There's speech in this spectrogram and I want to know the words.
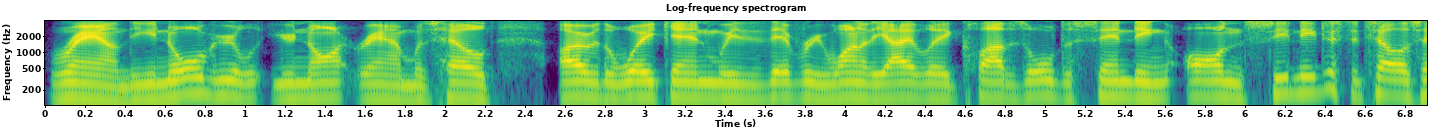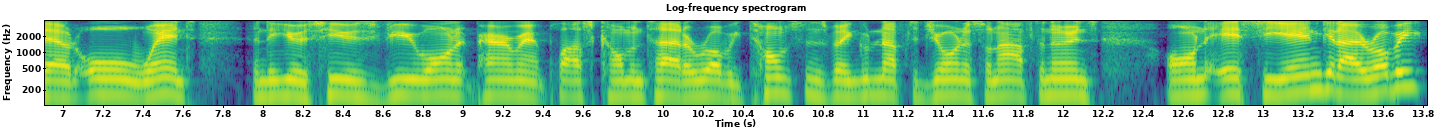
Round. The inaugural Unite Round was held over the weekend with every one of the A League clubs all descending on Sydney. Just to tell us how it all went and to give us his view on it, Paramount Plus commentator Robbie Thomson's been good enough to join us on afternoons on SEN. G'day, Robbie.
